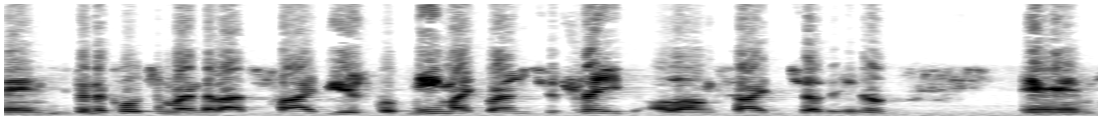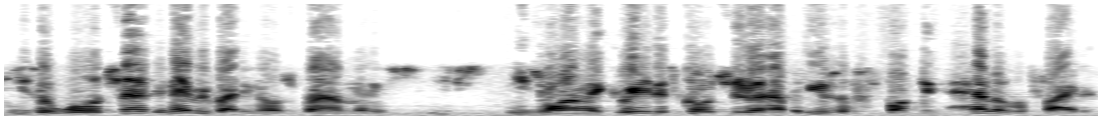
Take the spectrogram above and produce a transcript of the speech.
and he's been a coach of mine the last five years. But me and Mike Brown used to trade alongside each other. You know, and he's a world champion. Everybody knows Brown, man. He's, he's he's one of the greatest coaches I have, but he was a fucking hell of a fighter.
